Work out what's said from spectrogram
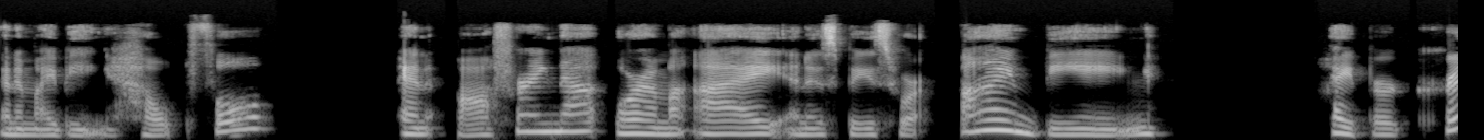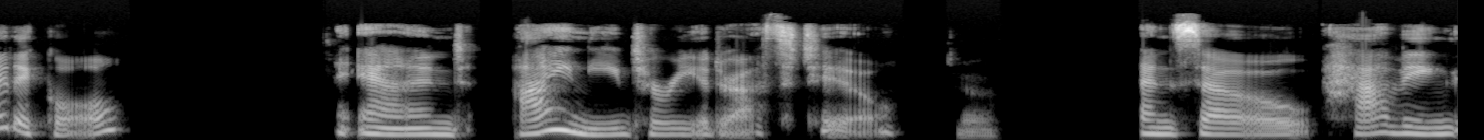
and am I being helpful and offering that? Or am I in a space where I'm being hypercritical and I need to readdress too? Yeah. And so having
